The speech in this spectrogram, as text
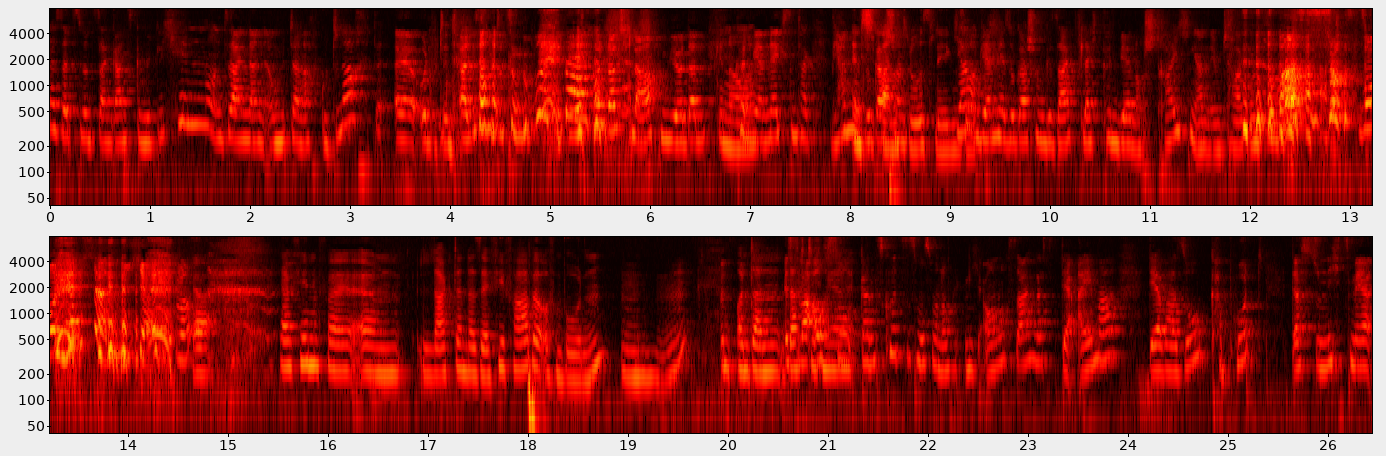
da setzen wir uns dann ganz gemütlich hin und sagen dann um Mitternacht gute Nacht äh, und alles Gute zum Geburtstag und dann schlafen wir und dann Genau. können wir am nächsten Tag, wir haben ja sogar Entspannt schon, loslegen. ja so. und wir haben ja sogar schon gesagt, vielleicht können wir ja noch streichen an dem Tag und sowas. Das ist doch so lächerlich einfach. ja. ja, auf jeden Fall ähm, lag dann da sehr viel Farbe auf dem Boden. Mhm. Und dann Es war auch mir, so, ganz kurz, das muss man noch nicht auch noch sagen, dass der Eimer, der war so kaputt, dass du nichts mehr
